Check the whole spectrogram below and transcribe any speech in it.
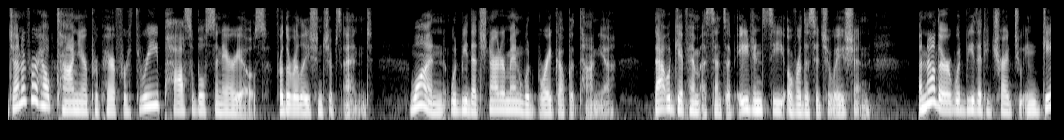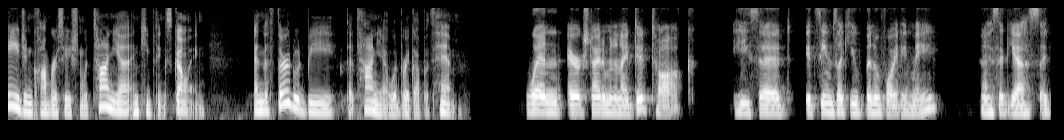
Jennifer helped Tanya prepare for three possible scenarios for the relationship's end. One would be that Schneiderman would break up with Tanya. That would give him a sense of agency over the situation. Another would be that he tried to engage in conversation with Tanya and keep things going. And the third would be that Tanya would break up with him. When Eric Schneiderman and I did talk, he said, It seems like you've been avoiding me. And I said, Yes, I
